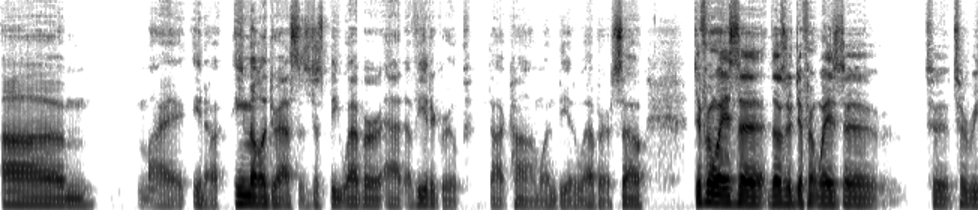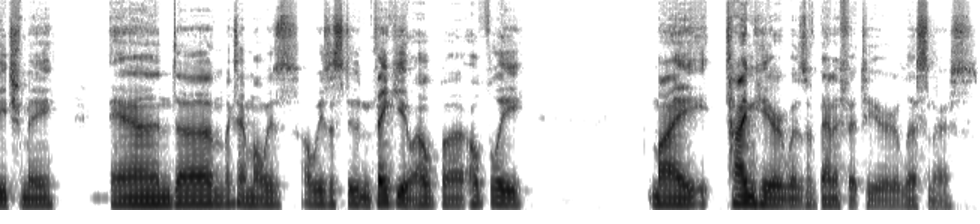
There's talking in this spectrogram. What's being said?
Um, my you know email address is just bweber at avitagroup.com one b and weber so different ways to those are different ways to to to reach me and um, like i say i'm always always a student thank you i hope uh, hopefully my time here was of benefit to your listeners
